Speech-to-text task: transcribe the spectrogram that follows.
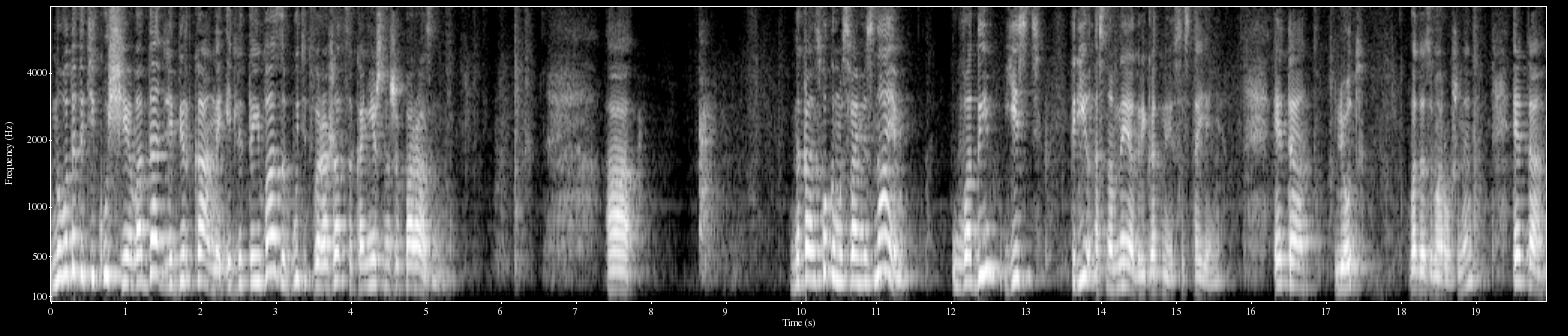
Но вот эта текущая вода для Беркана и для Тайваза будет выражаться, конечно же, по-разному. А, насколько мы с вами знаем, у воды есть три основные агрегатные состояния. Это лед, вода замороженная, это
